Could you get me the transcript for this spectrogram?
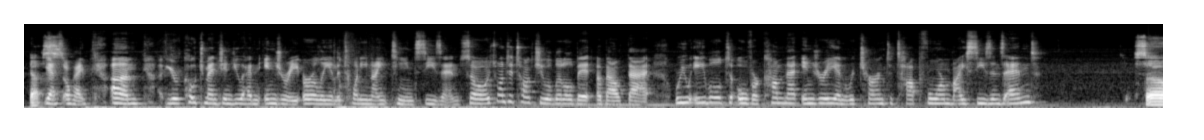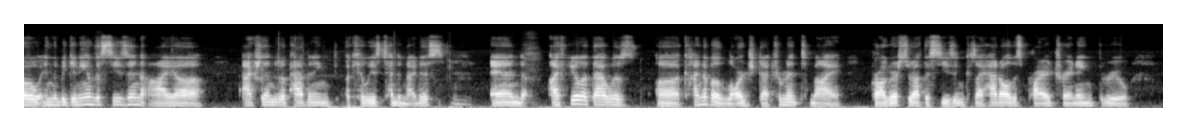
Yes. Yes. Okay. Um, your coach mentioned you had an injury early in the 2019 season, so I just wanted to talk to you a little bit about that. Were you able to overcome that injury and return to top form by season's end? So in the beginning of the season, I uh, actually ended up having Achilles tendonitis, mm. and I feel that that was uh, kind of a large detriment to my progress throughout the season because I had all this prior training through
